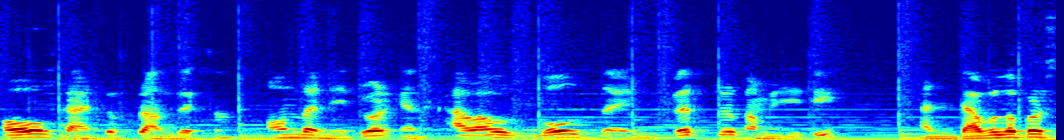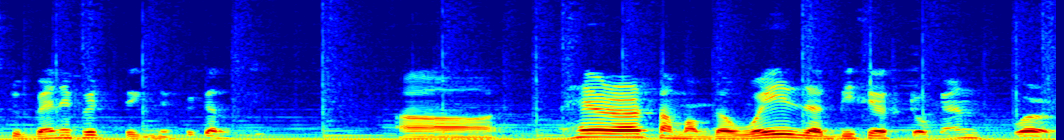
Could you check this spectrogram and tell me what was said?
all kinds of transactions on the network and allows both the investor community and developers to benefit significantly. Uh, here are some of the ways that BCX tokens work.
